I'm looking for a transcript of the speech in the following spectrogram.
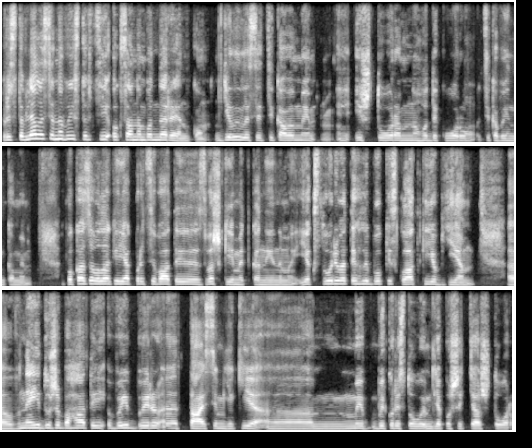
Представлялася на виставці Оксана Бондаренко, ділилася цікавими і шторами декору, цікавинками, показувала, як працювати з важкими тканинами, як створювати глибокі складки й об'єм. Е, В неї дуже багатий вибір е, тасім, які е, ми використовуємо для пошиття штор.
